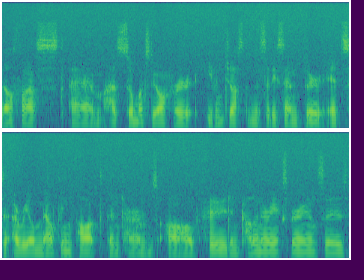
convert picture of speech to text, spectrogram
Belfast um, has so much to offer, even just in the city centre. It's a real melting pot in terms of food and culinary experiences,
